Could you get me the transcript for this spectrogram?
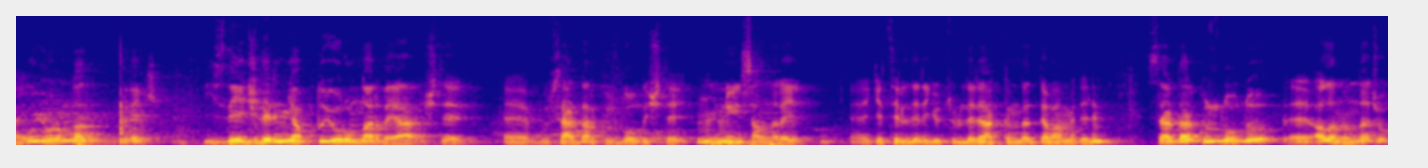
noktaydı. bu yorumdan direkt izleyicilerin yaptığı yorumlar veya işte e, bu Serdar Kuzuloğlu işte Hı hı. ünlü insanlara e, getirileri götürüleri hakkında devam edelim. Serdar Kuzuloğlu e, alanında çok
